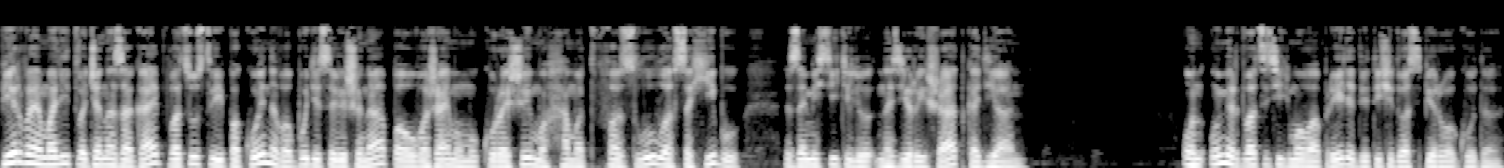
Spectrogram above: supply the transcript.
Первая молитва Джаназа Гайб в отсутствии покойного будет совершена по уважаемому Курайши Мухаммад Фазлула Сахибу, заместителю Назира Ишаат Кадиан. Он умер 27 апреля 2021 года.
